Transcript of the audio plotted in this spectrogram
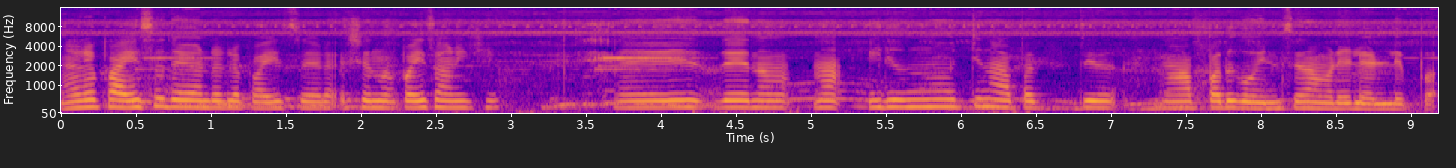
നല്ല പൈസ തേണ്ടല്ലോ പൈസയുടെ. പക്ഷെ പൈസ കാണിക്ക്. ഏ, ദേ ന- ന- ഇരുന്നൂറ്റി നാൽപ്പത്തി നാൽപ്പത് കോയിൻസ് നമ്മുടെ ഉള്ളു ഇപ്പം.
